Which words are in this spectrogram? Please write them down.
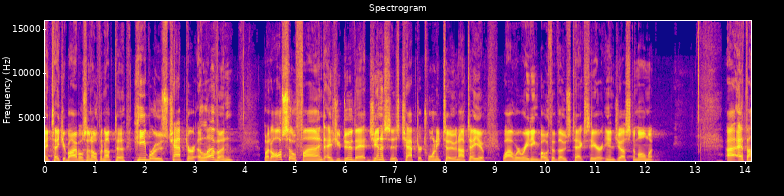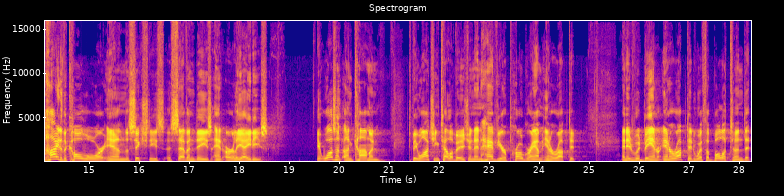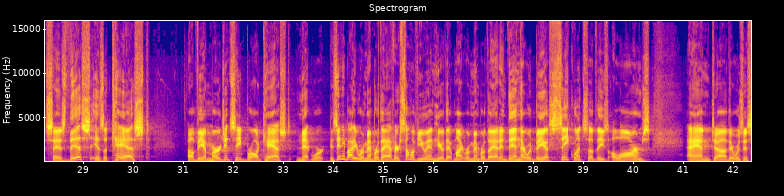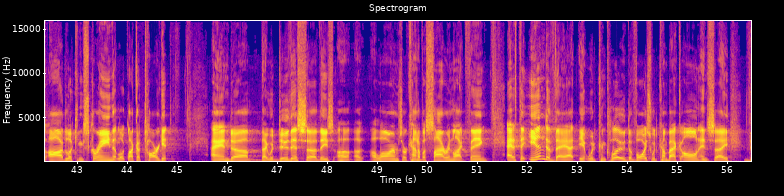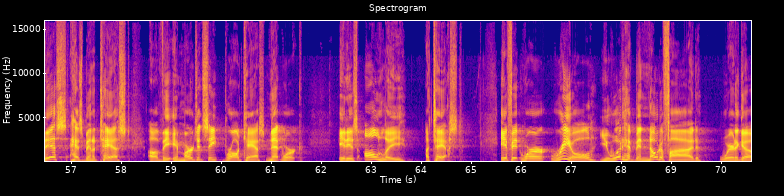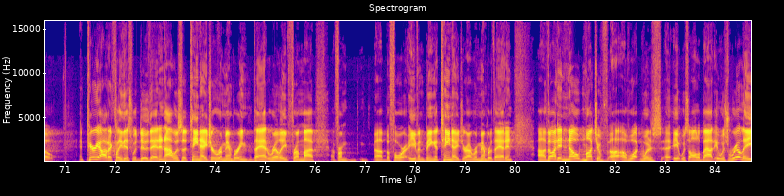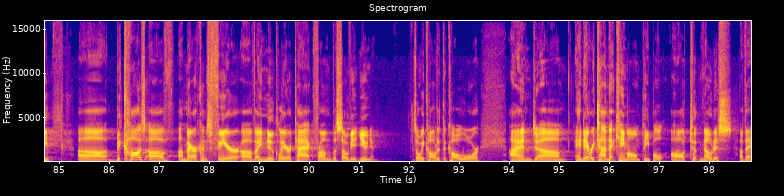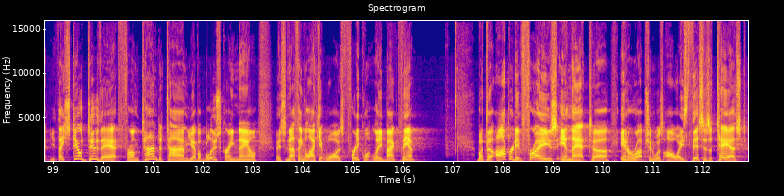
right, take your Bibles and open up to Hebrews chapter 11, but also find as you do that Genesis chapter 22. And I'll tell you why we're reading both of those texts here in just a moment. Uh, at the height of the Cold War in the 60s, 70s, and early 80s, it wasn't uncommon to be watching television and have your program interrupted and it would be interrupted with a bulletin that says, This is a test of the Emergency Broadcast Network. Does anybody remember that? There's some of you in here that might remember that. And then there would be a sequence of these alarms, and uh, there was this odd looking screen that looked like a target. And uh, they would do this, uh, these uh, uh, alarms or kind of a siren like thing. And at the end of that, it would conclude, the voice would come back on and say, This has been a test of the emergency broadcast network. It is only a test. If it were real, you would have been notified where to go. And periodically, this would do that. And I was a teenager remembering that really from, my, from uh, before even being a teenager. I remember that. And uh, though I didn't know much of, uh, of what was, uh, it was all about, it was really uh, because of Americans' fear of a nuclear attack from the Soviet Union. So we called it the Cold War. And, um, and every time that came on, people all took notice of that. They still do that from time to time. You have a blue screen now. It's nothing like it was frequently back then. But the operative phrase in that uh, interruption was always this is a test,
